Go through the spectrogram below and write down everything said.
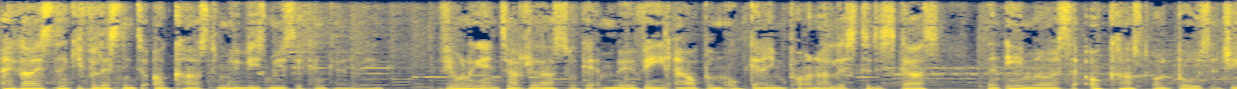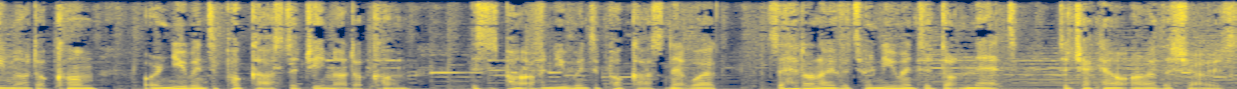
Hey guys, thank you for listening to Oddcast Movies, Music and Gaming. If you want to get in touch with us or get a movie, album, or game put on our list to discuss, then email us at oddcastoddballs at gmail.com or a new winter podcast at gmail.com. This is part of a New Winter Podcast Network, so head on over to newwinter.net to check out our other shows.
